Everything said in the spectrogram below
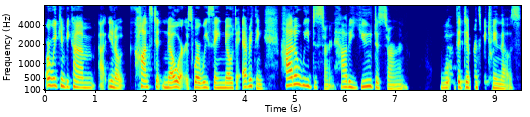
or we can become, uh, you know, constant knowers where we say no to everything. How do we discern? How do you discern w- the difference between those?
